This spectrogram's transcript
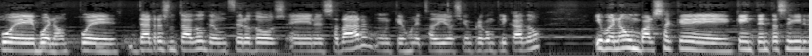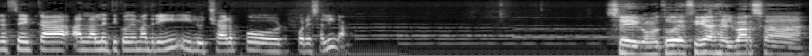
pues bueno, pues da el resultado de un 0-2 en el Sadar, que es un estadio siempre complicado y bueno, un Barça que, intenta seguir de cerca al Atlético de Madrid y luchar por, esa liga. Sí, como tú decías, el Barça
